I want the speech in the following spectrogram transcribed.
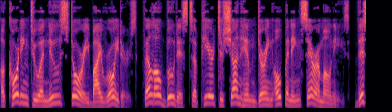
according to a news story by Reuters, fellow Buddhists appeared to shun him during opening ceremonies. This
